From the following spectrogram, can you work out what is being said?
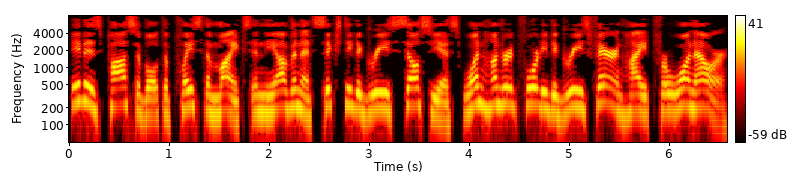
It is possible to place the mics in the oven at 60 degrees Celsius 140 degrees Fahrenheit for one hour.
